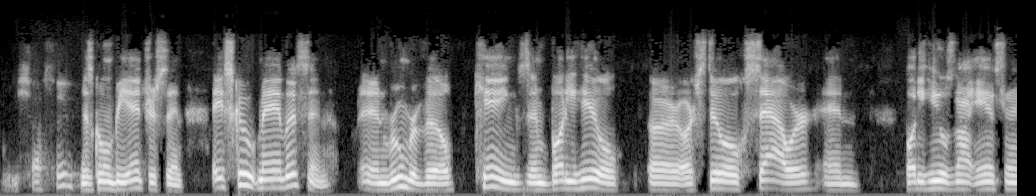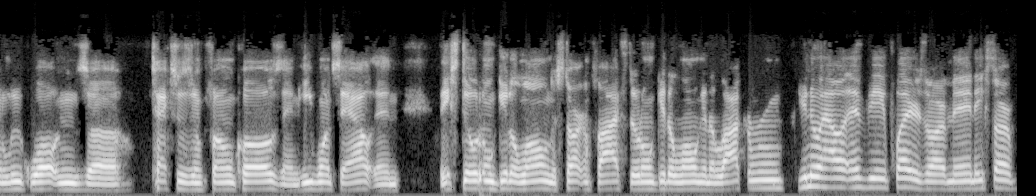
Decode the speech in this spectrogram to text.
We shall see. It's going to be interesting. Hey, Scoop, man, listen. In Rumorville, Kings and Buddy Hield are, are still sour, and Buddy Hield's not answering Luke Walton's uh, texts and phone calls, and he wants out. And they still don't get along. The starting five still don't get along in the locker room. You know how NBA players are, man. They start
